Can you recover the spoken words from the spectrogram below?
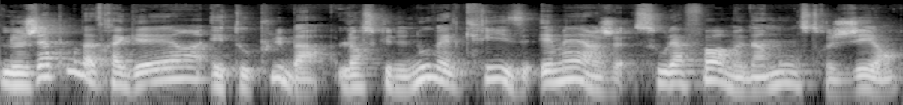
le Japon d'après-guerre est au plus bas lorsqu'une nouvelle crise émerge sous la forme d'un monstre géant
